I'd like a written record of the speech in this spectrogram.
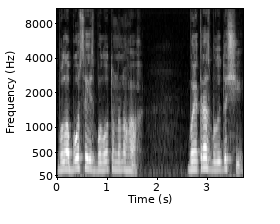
була боса із болотом на ногах. Бо якраз були дощі.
